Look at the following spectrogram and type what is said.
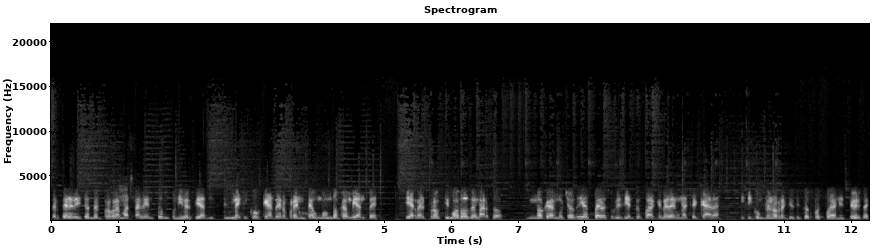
tercera edición del programa Talento Universidad México, ¿qué hacer frente a un mundo cambiante? Cierra el próximo 2 de marzo no quedan muchos días, pero es suficiente para que le den una checada y si cumplen los requisitos, pues puedan inscribirse.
